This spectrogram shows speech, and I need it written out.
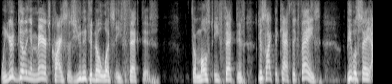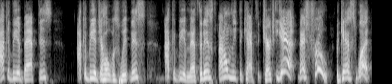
when you're dealing in marriage crisis, you need to know what's effective the most effective, just like the Catholic faith. People say, I could be a Baptist, I could be a Jehovah's Witness, I could be a Methodist. I don't need the Catholic Church. Yeah, that's true. But guess what?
